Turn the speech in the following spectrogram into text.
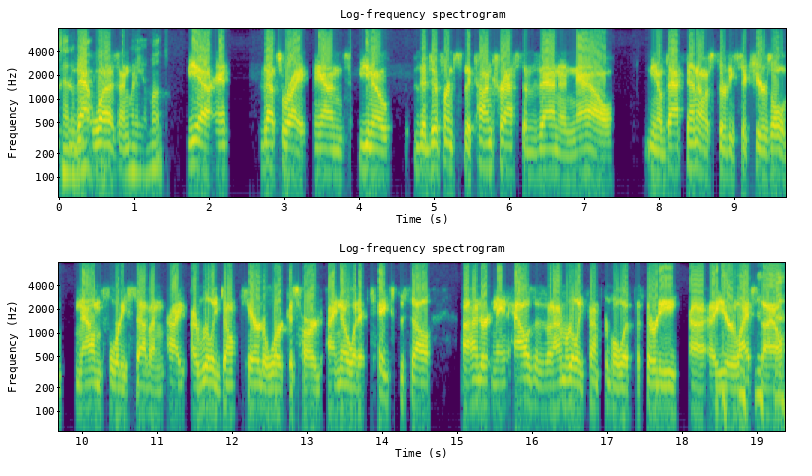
10 that month, was 20 a month. Yeah and that's right. And you know the difference the contrast of then and now you know back then i was 36 years old now i'm 47 i i really don't care to work as hard i know what it takes to sell 108 houses, and I'm really comfortable with the 30 uh, a year lifestyle.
